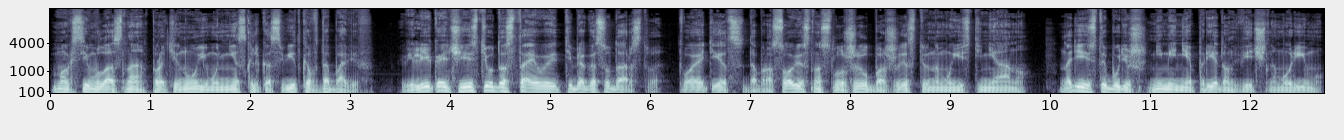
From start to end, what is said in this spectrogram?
Максим властно протянул ему несколько свитков, добавив. «Великой честью удостаивает тебя государство. Твой отец добросовестно служил божественному Юстиниану. Надеюсь, ты будешь не менее предан вечному Риму.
